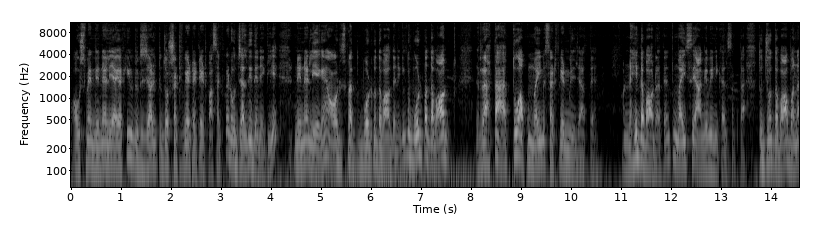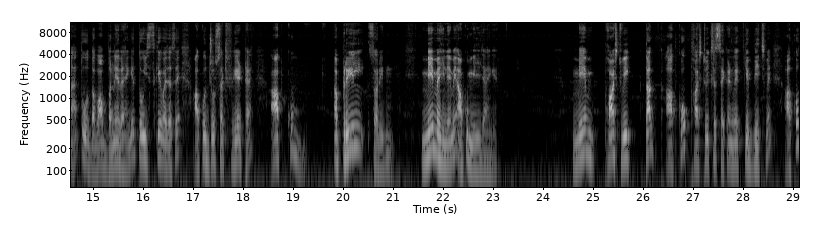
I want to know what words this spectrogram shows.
और उसमें निर्णय लिया गया कि रिज़ल्ट जो सर्टिफिकेट है, टेट पास सर्टिफिकेट वो जल्दी देने के लिए निर्णय लिए गए और उस पर बोर्ड को दबाव देने के लिए। तो बोर्ड पर दबाव रहता है तो आपको मई में सर्टिफिकेट मिल जाते हैं, और नहीं दबाव रहते हैं तो मई से आगे भी निकल सकता है। तो जो दबाव बना है तो वो दबाव बने रहेंगे तो इसके वजह से आपको जो सर्टिफिकेट है, आपको अप्रैल सॉरी मई महीने में आपको मिल जाएँगे। मे फ़र्स्ट वीक तक आपको फ़र्स्ट वीक से सेकंड वीक के बीच में आपको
